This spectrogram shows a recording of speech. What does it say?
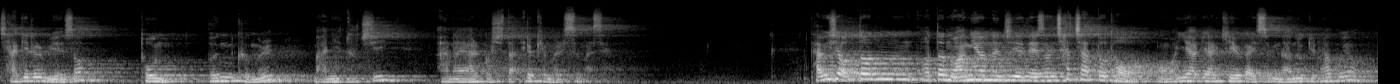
자기를 위해서 돈, 은, 금을 많이 두지 않아야 할 것이다 이렇게 말씀하세요. 다윗이 어떤 어떤 왕이었는지에 대해서는 차차 또더 어, 이야기할 기회가 있으면 나누기로 하고요.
